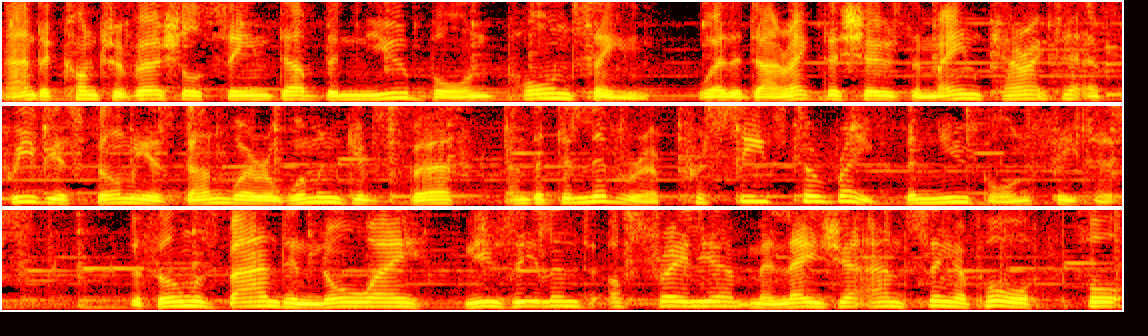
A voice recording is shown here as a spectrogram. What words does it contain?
and a controversial scene dubbed the newborn porn scene, where the director shows the main character a previous film he has done where a woman gives birth and the deliverer proceeds to rape the newborn fetus. The film was banned in Norway, New Zealand, Australia, Malaysia, and Singapore for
